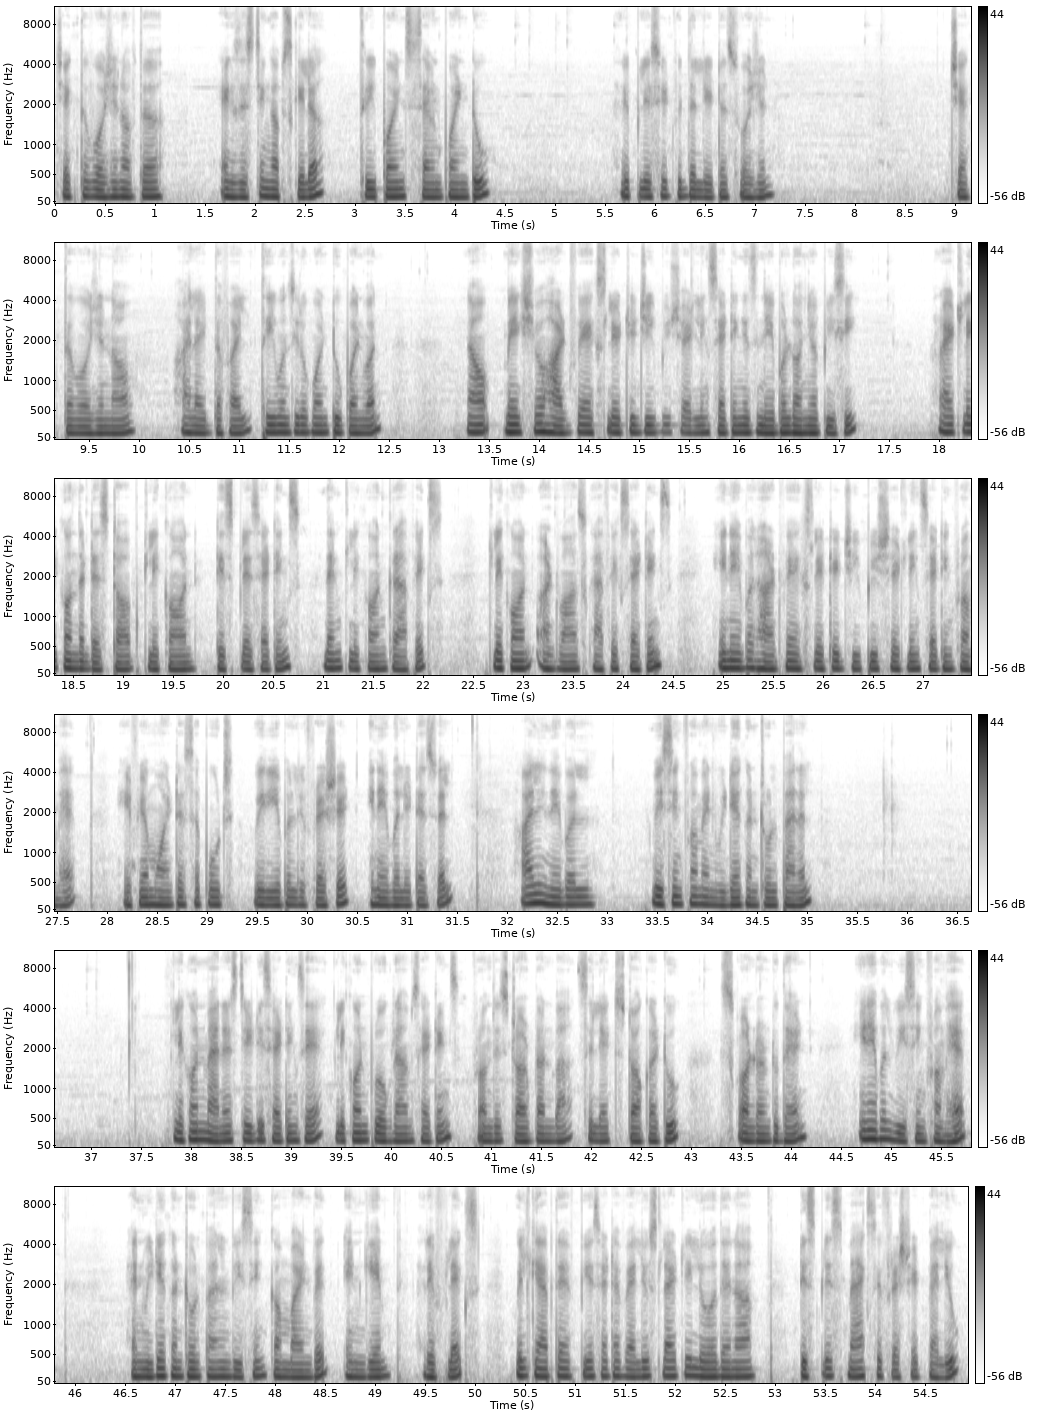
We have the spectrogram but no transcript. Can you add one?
Check the version of the existing upscaler 3.7.2 replace it with the latest version check the version now highlight the file 310.2.1 now make sure hardware accelerated GPU scheduling setting is enabled on your PC right click on the desktop click on display settings then click on graphics click on advanced graphics settings. Enable hardware accelerated GPU scheduling setting from here. If your monitor supports variable refresh rate enable it as well. I'll enable VSync from NVIDIA control panel. Click on manage 3d settings here. Click on program settings. From this drop down bar select stalker 2 scroll down to the end enable vsync from here And nvidia control panel vsync combined with in-game reflex will cap the fps at a value slightly lower than our display's max refresh rate value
